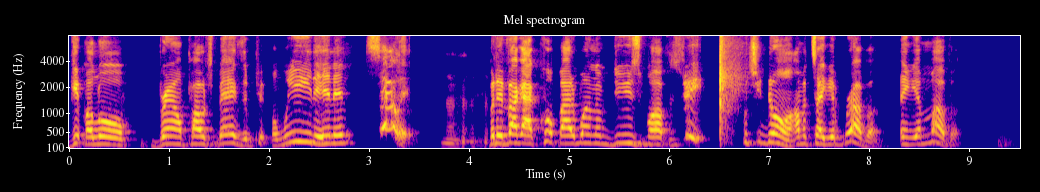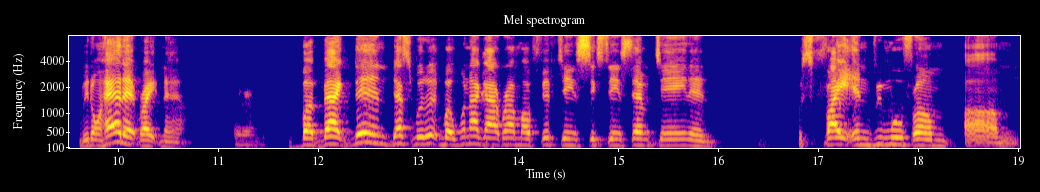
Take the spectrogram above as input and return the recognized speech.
get my little brown pouch bags and put my weed in and sell it. But if I got caught by one of them dudes from off the street, what you doing? I'm gonna tell your brother and your mother. We don't have that right now. Yeah. But back then, that's what it, but when I got around my 15, 16, 17 and was fighting, we moved from um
